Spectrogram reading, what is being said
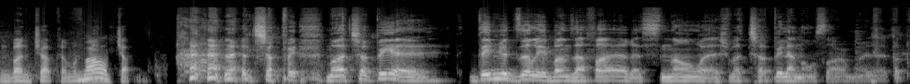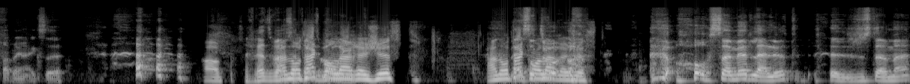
Une bonne chop. Fais-moi une Bon. bonne chop. La chopper. M'a chopper. Dès mieux de dire les bonnes affaires, euh, sinon euh, je vais te chopper l'annonceur. Moi, pas de problème avec ça. Ça ferait du bon En ça autant qu'on bon l'enregistre. En autant Ben, qu'on l'enregistre. Au sommet de la lutte, justement,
